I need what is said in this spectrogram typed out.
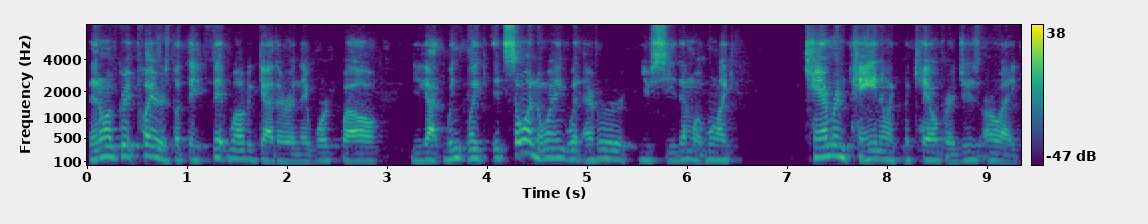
they don't have great players, but they fit well together and they work well. You got when like it's so annoying whenever you see them when, when like Cameron Payne and like Mikal Bridges are like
